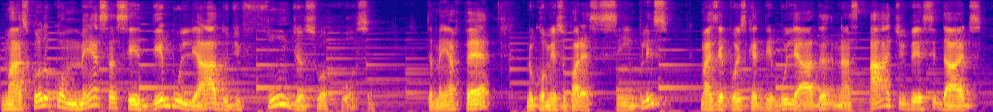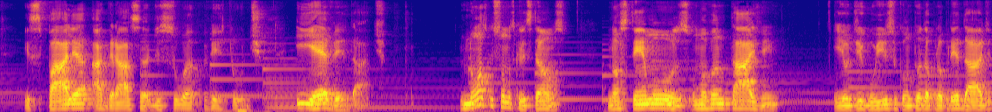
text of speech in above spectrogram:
Mas quando começa a ser debulhado, difunde a sua força. Também a fé, no começo parece simples, mas depois que é debulhada nas adversidades, espalha a graça de sua virtude. E é verdade. Nós que somos cristãos, nós temos uma vantagem, e eu digo isso com toda a propriedade,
